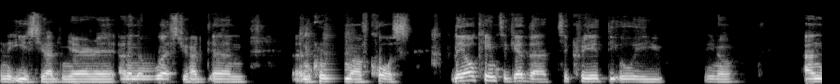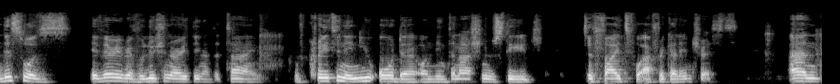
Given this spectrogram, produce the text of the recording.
in the east you had Nyerere, and in the west you had um, Nkrumah, of course. They all came together to create the OAU, you know, and this was a very revolutionary thing at the time of creating a new order on the international stage to fight for African interests. And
